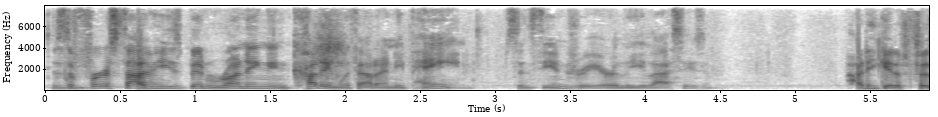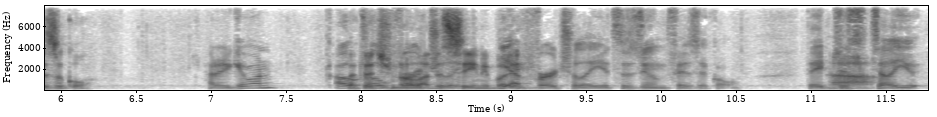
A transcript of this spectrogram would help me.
this is the first time he's been running and cutting without any pain since the injury early last season. How do you get a physical? How did you get one? Oh, thought oh, you're not allowed to see anybody. Yeah, virtually. It's a Zoom physical. They just Ah. tell you,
